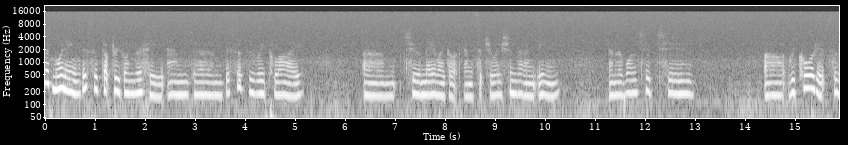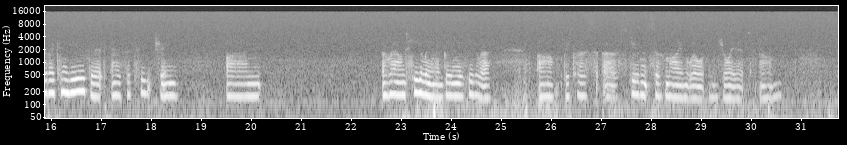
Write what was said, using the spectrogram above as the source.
Good morning. This is Dr. Yvonne Murphy, and um, this is a reply um, to a mail I got and a situation that I'm in, and I wanted to uh, record it so that I can use it as a teaching um, around healing and being a healer, uh, because uh, students of mine will enjoy it. Um,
